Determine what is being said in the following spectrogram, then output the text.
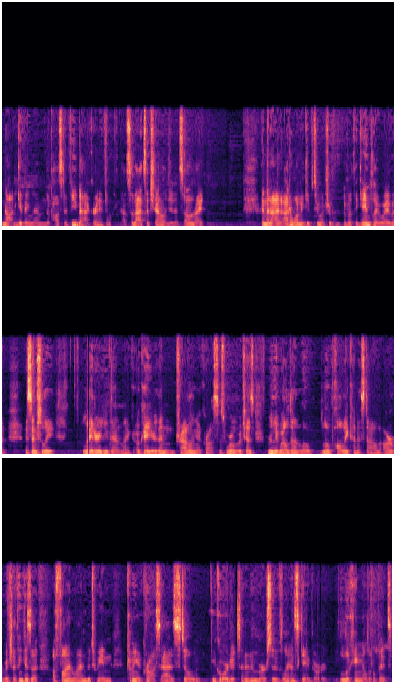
not giving them the positive feedback or anything like that. So that's a challenge in its own right. And then i, I don't want to give too much of, about the gameplay away but essentially later you then like okay you're then traveling across this world which has really well done low low poly kind of styled art which i think is a, a fine line between coming across as still gorgeous and an immersive landscape or looking a little bit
